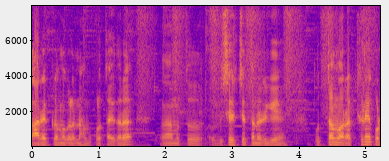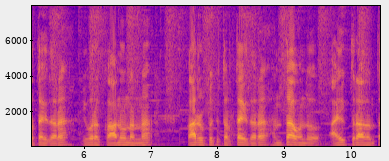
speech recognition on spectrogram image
ಕಾರ್ಯಕ್ರಮಗಳನ್ನು ಹಮ್ಮಿಕೊಳ್ತಾ ಇದ್ದಾರೆ. ಮತ್ತು ವಿಶೇಷ ಚೇತನರಿಗೆ ಉತ್ತಮ ರಕ್ಷಣೆ ಕೊಡ್ತಾ ಇದ್ದಾರೆ. ಇವರ ಕಾನೂನನ್ನು ಕಾರ್ಯರೂಪಕ್ಕೆ ತರ್ತಾ ಇದ್ದಾರೆ. ಅಂಥ ಒಂದು ಆಯುಕ್ತರಾದಂಥ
